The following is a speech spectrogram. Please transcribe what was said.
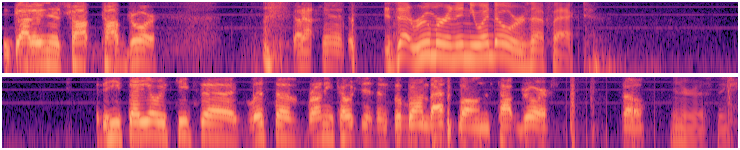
He's got it in his top top drawer. now, is that rumor and innuendo, or is that fact? He said he always keeps a list of running coaches in football and basketball in his top drawer. So interesting.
